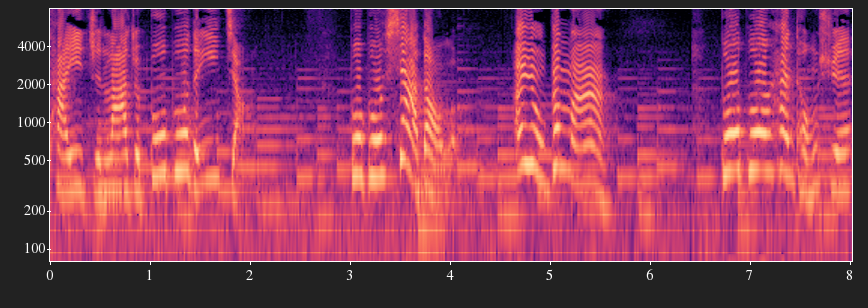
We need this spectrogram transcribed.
它一直拉着波波的衣角。波波吓到了，哎呦，干嘛？波波和同学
